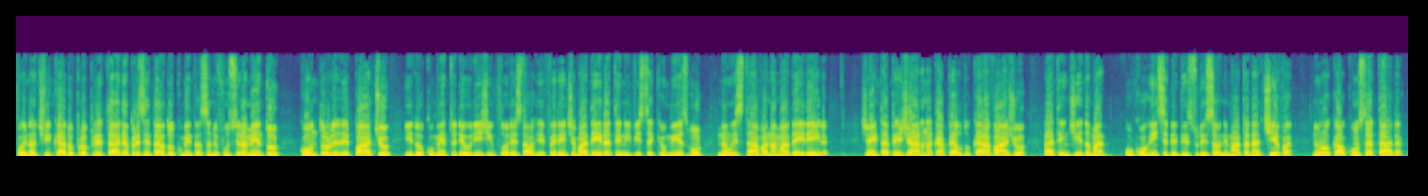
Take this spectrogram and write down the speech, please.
Foi notificado o proprietário apresentar a documentação de funcionamento, controle de pátio e documento de origem florestal referente à madeira, tendo em vista que o mesmo não estava na madeireira. Já em Tapejara, na Capela do Caravaggio, atendida uma ocorrência de destruição de mata nativa. No local constatada,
